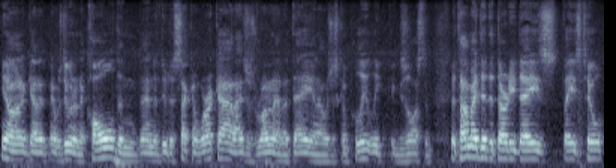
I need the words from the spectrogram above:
you know I got it, I was doing it in the cold, and then to do the second workout, I just running out of day, and I was just completely exhausted. The time I did the thirty days phase two,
